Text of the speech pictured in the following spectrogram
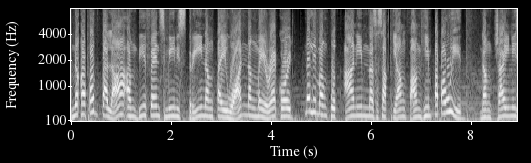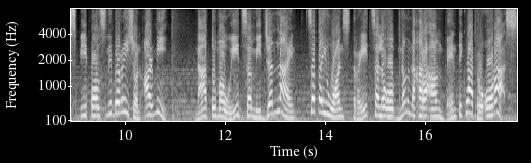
Nakapagtala ang Defense Ministry ng Taiwan ng may record na 56 na sasakyang panghimpapawid ng Chinese People's Liberation Army na tumawid sa median line sa Taiwan Strait sa loob ng nakaraang 24 oras.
